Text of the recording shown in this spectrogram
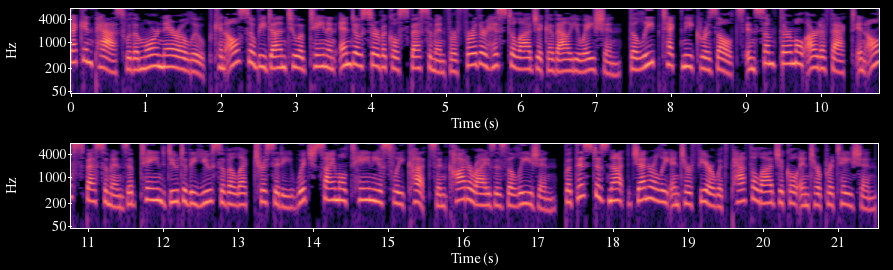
second pass with a more narrow loop can also be done to obtain an endocervical specimen for further histologic evaluation. The LEEP technique results in some thermal artifact in all specimens obtained due to the use of electricity which simultaneously cuts and cauterizes the lesion, but this does not generally interfere with pathological interpretation.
